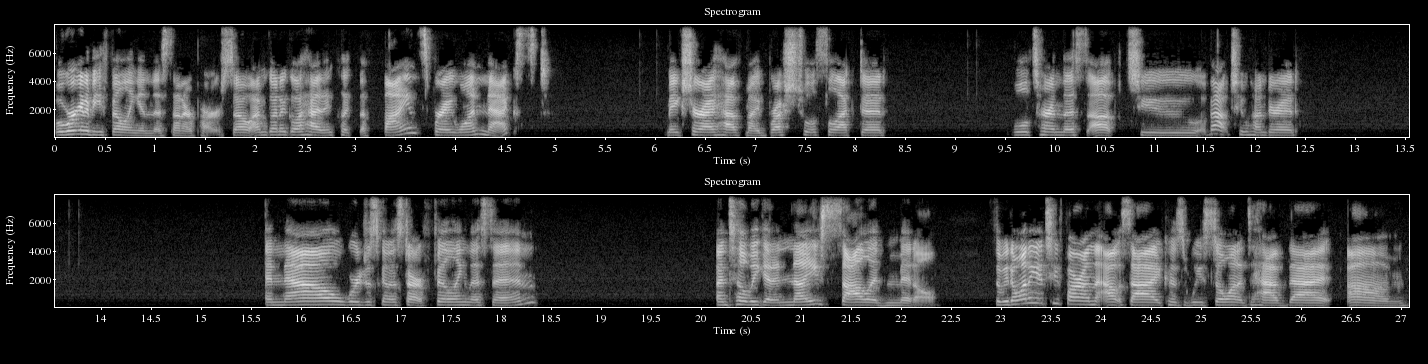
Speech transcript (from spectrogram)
But we're going to be filling in this center part. So I'm going to go ahead and click the Fine Spray one next. Make sure I have my brush tool selected. We'll turn this up to about 200. And now we're just going to start filling this in until we get a nice solid middle. So we don't want to get too far on the outside because we still want it to have that, um,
